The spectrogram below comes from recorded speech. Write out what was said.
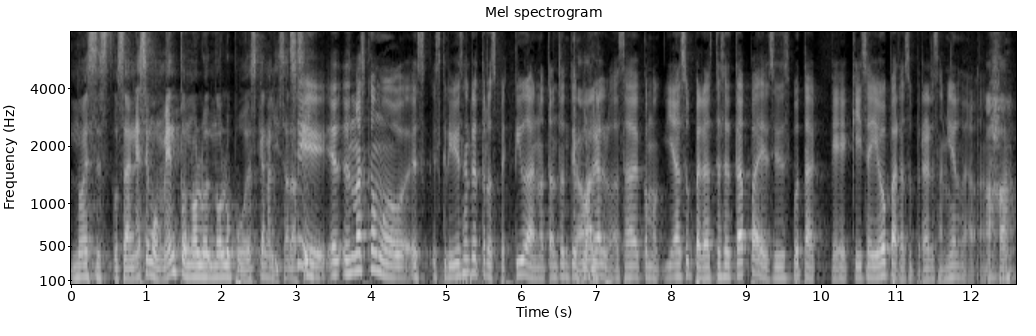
no es, o sea, en ese momento no lo, no lo puedes canalizar Sí, así. es, es más como es- escribís en retrospectiva, no tanto en tiempo Cabal. real. O sea, como ya superaste esa etapa y decís, puta, ¿qué, qué hice yo para superar esa mierda? va?" Ajá.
